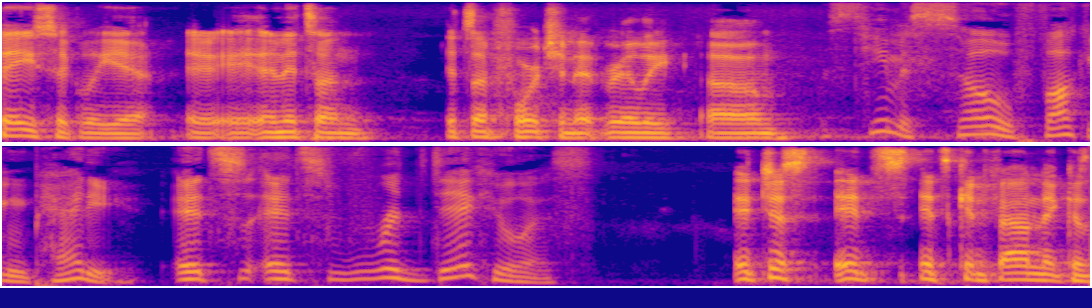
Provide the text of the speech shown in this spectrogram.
Basically, yeah, and it's un it's unfortunate, really. Um, This team is so fucking petty. It's it's ridiculous. it just it's it's confounding because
